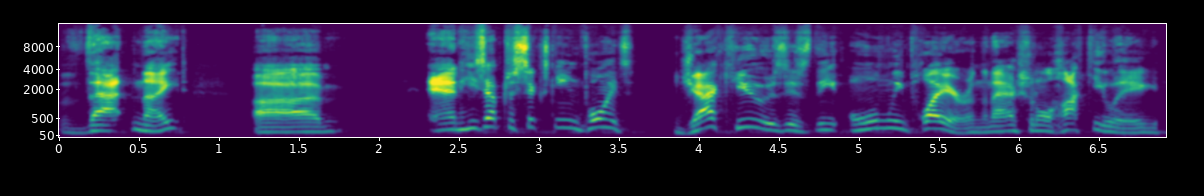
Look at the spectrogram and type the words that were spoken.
that night. Um, and he's up to 16 points. Jack Hughes is the only player in the National Hockey League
